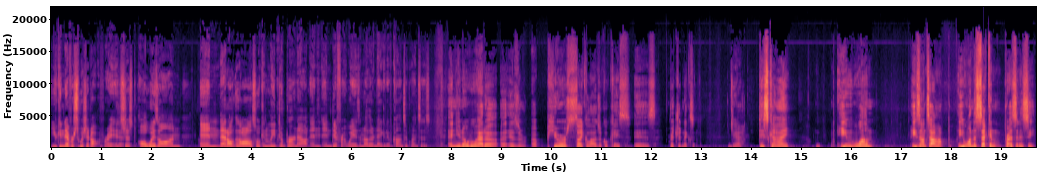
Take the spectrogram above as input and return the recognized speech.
you can never switch it off, right? It's Yeah. just always on, and that, mm-hmm. al- that also can lead to burnout in, in different ways and other negative consequences. And you know who had a, a is a, a pure psychological case is Richard Nixon. Yeah. This guy, he won. He's on top. He won the second presidency.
